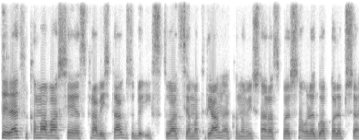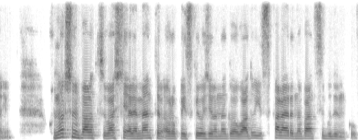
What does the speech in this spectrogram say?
tyle, tylko ma właśnie sprawić tak, żeby ich sytuacja materialna, ekonomiczna oraz społeczna uległa polepszeniu. Kluczowym właśnie elementem Europejskiego Zielonego Ładu jest skala renowacji budynków.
